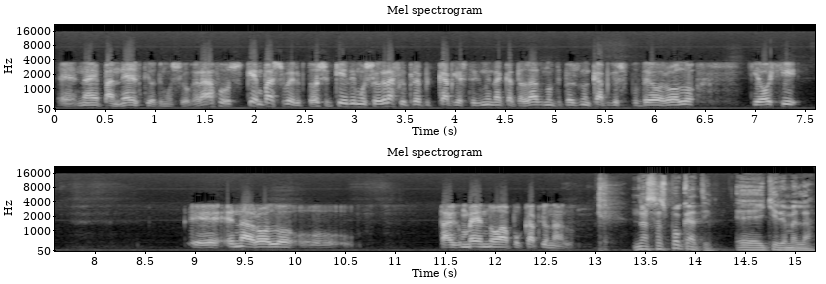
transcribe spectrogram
ε, να επανέλθει ο δημοσιογράφος και, εν πάση περιπτώσει, και οι δημοσιογράφοι πρέπει κάποια στιγμή να καταλάβουν ότι παίζουν κάποιο σπουδαίο ρόλο και όχι ε, ένα ρόλο ο, ταγμένο από κάποιον άλλον. Να σας πω κάτι, ε, κύριε Μελά.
